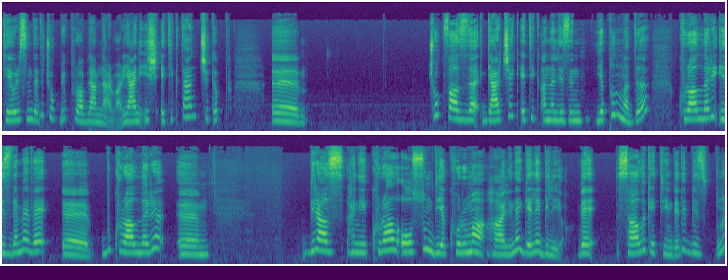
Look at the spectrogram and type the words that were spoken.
teorisinde de çok büyük problemler var. Yani iş etikten çıkıp e, çok fazla gerçek etik analizin yapılmadığı kuralları izleme ve e, bu kuralları e, biraz hani kural olsun diye koruma haline gelebiliyor ve sağlık etiğinde de biz bunu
